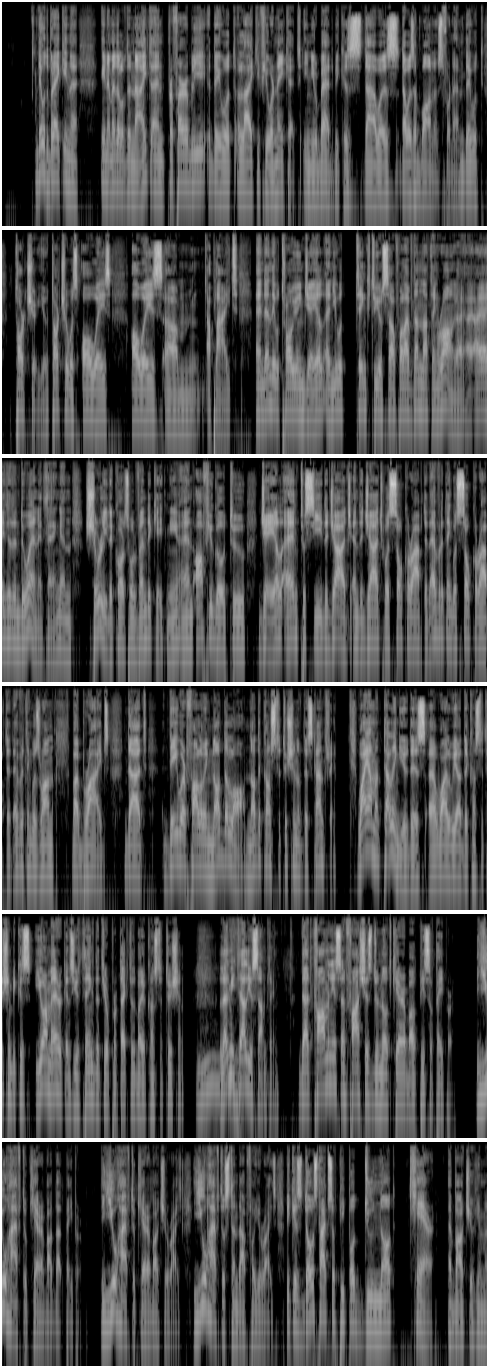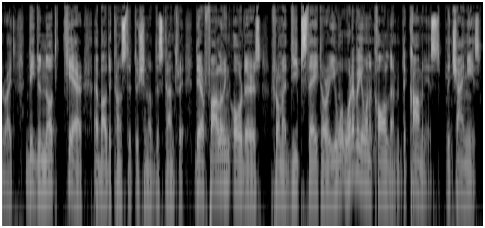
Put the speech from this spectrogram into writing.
they would break in a in the middle of the night and preferably they would like if you were naked in your bed because that was that was a bonus for them they would torture you torture was always always um, applied and then they would throw you in jail and you would think to yourself, well, I've done nothing wrong. I, I, I, didn't do anything. And surely the courts will vindicate me. And off you go to jail and to see the judge. And the judge was so corrupted. Everything was so corrupted. Everything was run by bribes that they were following not the law, not the constitution of this country. Why am I telling you this uh, while we are the Constitution? Because you Americans, you think that you're protected by your Constitution. Mm. Let me tell you something that communists and fascists do not care about piece of paper. You have to care about that paper. You have to care about your rights. You have to stand up for your rights because those types of people do not care about your human rights. They do not care about the constitution of this country. They are following orders from a deep state or you, whatever you want to call them, the communists, the Chinese.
